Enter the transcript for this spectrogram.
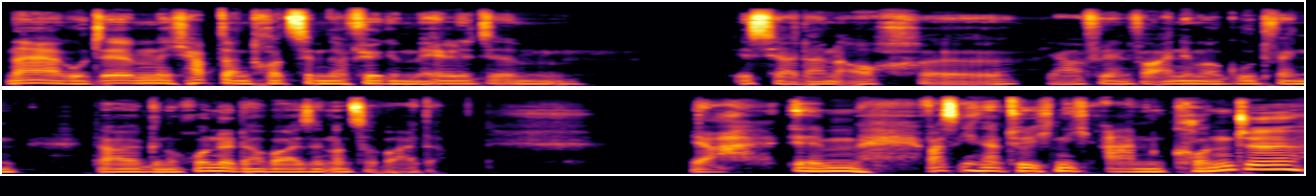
Naja gut, ähm, ich habe dann trotzdem dafür gemeldet. Ähm, ist ja dann auch äh, ja für den Verein immer gut, wenn da genug Hunde dabei sind und so weiter. Ja, ähm, was ich natürlich nicht ahnen konnte,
